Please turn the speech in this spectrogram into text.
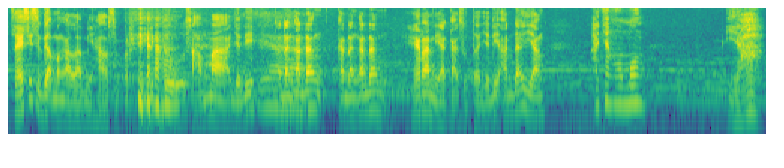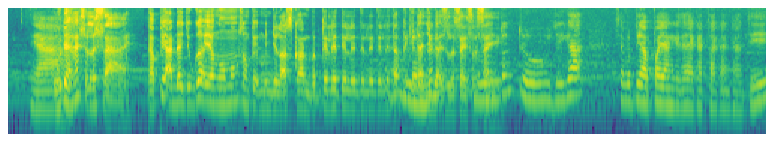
saya sih juga mengalami hal seperti itu sama. Jadi Ya. kadang-kadang kadang-kadang heran ya Kak Suta. Jadi ada yang hanya ngomong ya, ya. udah selesai. Tapi ada juga yang ngomong sampai menjelaskan bertele-tele tele-tele Ya, tapi belum tidak juga selesai-selesai. Belum tentu. Jika seperti apa yang saya katakan tadi,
